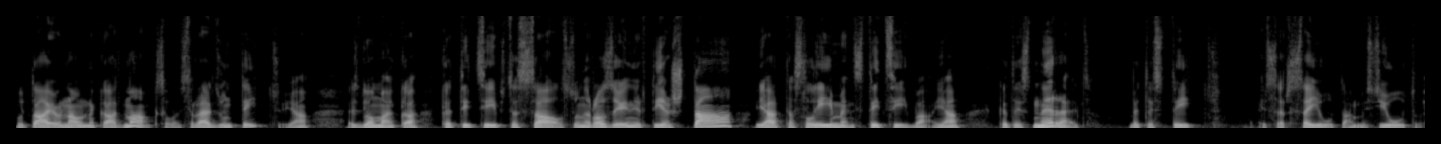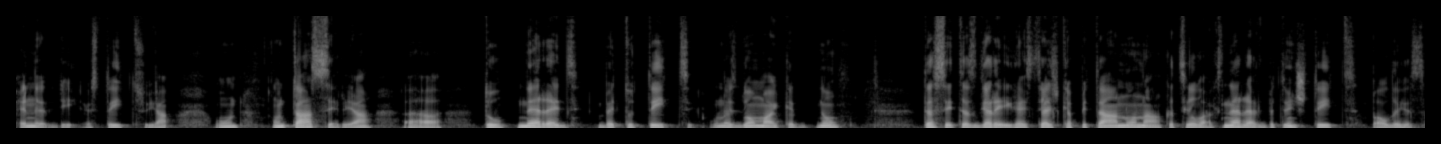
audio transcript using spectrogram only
Nu, tā jau nav nekāda māksla, es redzu un ticu. Ja? Es domāju, ka, ka ticības tas sāls un rozīna ir tieši tā, ja? tas līmenis ticībā, ja? kad es neredzu, bet es ticu. Es ar sajūtām, es jūtu enerģiju, es ticu, ja? un, un tas ir, ja? uh, tu neredzi, bet tu tici, un es domāju, ka, nu, tas ir tas garīgais ceļš, ka pie tā nonāk, ka cilvēks neredz, bet viņš tic. Paldies!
